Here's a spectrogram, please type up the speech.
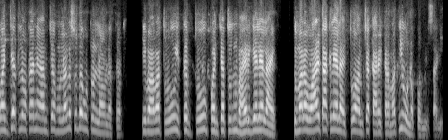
पंचायत लोकांनी आमच्या मुलाला सुद्धा उठून लावला सर. की बाबा तू इथं तू पंचायतून बाहेर गेलेला आहे. तुम्हाला वाळ टाकलेला आहे. तू आमच्या कार्यक्रमात येऊ नको मी सांगे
